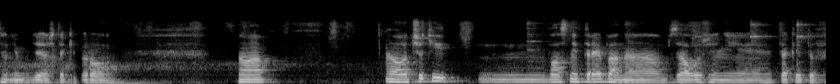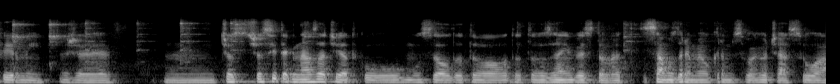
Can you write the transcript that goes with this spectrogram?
to nebude až taký problém. No a čo ti mm, vlastne treba na založenie takejto firmy, že Mm, čo, čo si tak na začiatku musel do toho, do toho zainvestovať? Samozrejme okrem svojho času a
